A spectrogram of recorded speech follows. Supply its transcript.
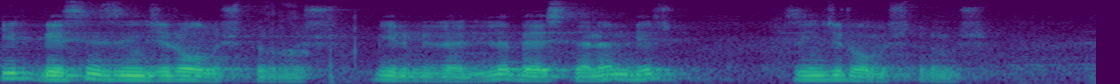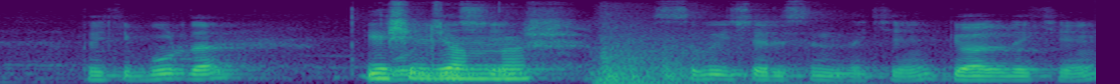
bir besin zinciri oluşturmuş. Birbirleriyle beslenen bir zincir oluşturmuş. Peki burada Yeşil canlılar. sıvı içerisindeki, göldeki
